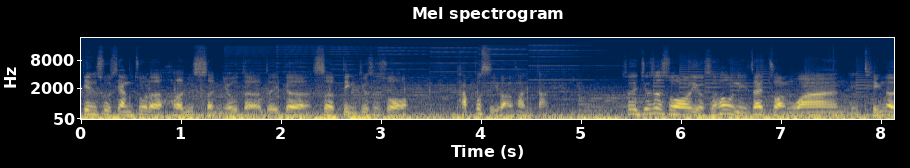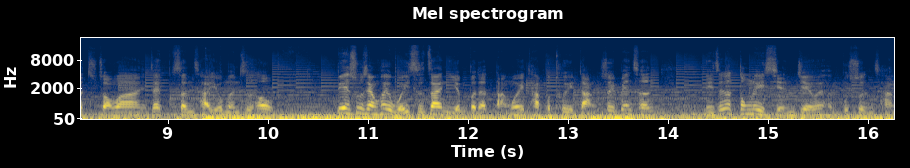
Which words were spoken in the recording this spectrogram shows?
变速箱做了很省油的这个设定，就是说。它不喜欢换挡，所以就是说，有时候你在转弯，你停了转弯，你在深踩油门之后，变速箱会维持在你原本的档位，它不退档，所以变成你这个动力衔接会很不顺畅。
